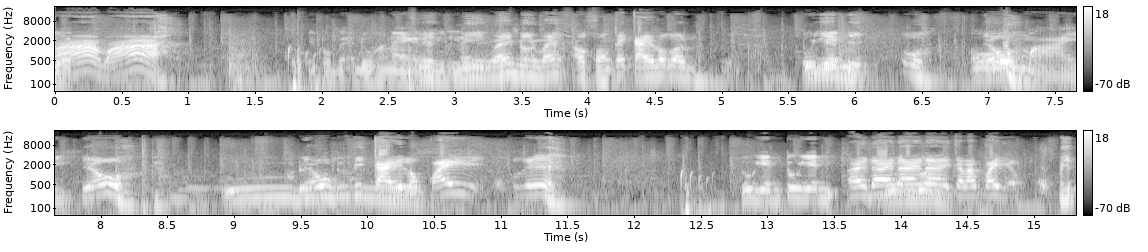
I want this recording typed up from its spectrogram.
มามาเดี๋ยวผมไปดูข้างในกันนี่อะไรมีอีกไหมมีอีกไหมเอาของไกลๆมาก่อนตู้เย็นอีกโอ้โอ้เดี๋ยวไม่เดี๋ยวอู้เดี๋ยวพี่ไก่ลงไปโอเคตู้เย็นตู้เย็นได้ได้ได้วนๆได้กำลังไปผิด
